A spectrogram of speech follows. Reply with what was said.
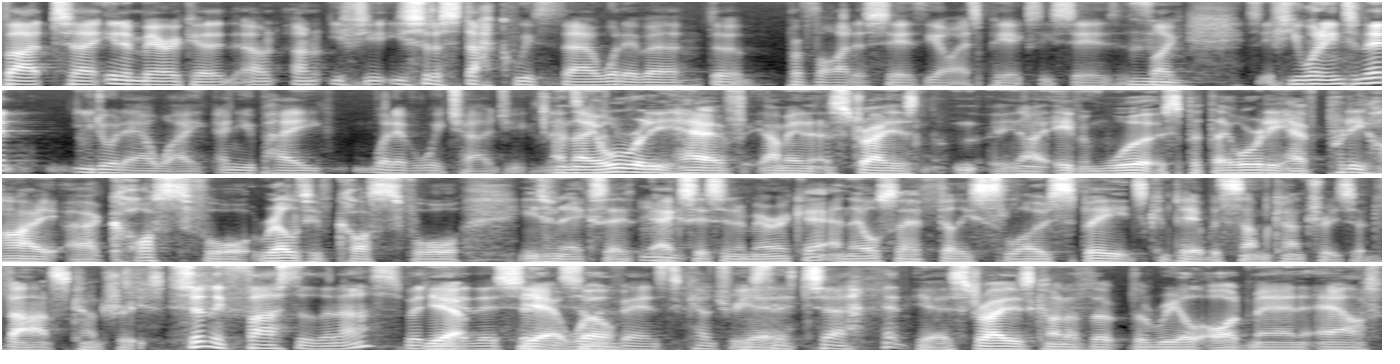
But uh, in America, uh, uh, if you, you're sort of stuck with uh, whatever the provider says, the ISP actually says, it's like if you want internet, you do it our way and you pay whatever we charge you. and they already have. I mean, Australia's you know even worse, but they already have pretty high uh, costs for relative costs for internet access, Mm. access in America, and they also have fairly slow speeds compared with some countries, advanced countries. certainly faster than us, but Yeah, yeah, there's certainly yeah, some well, advanced countries yeah. that uh, Yeah, Australia's kind of the, the real odd man out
